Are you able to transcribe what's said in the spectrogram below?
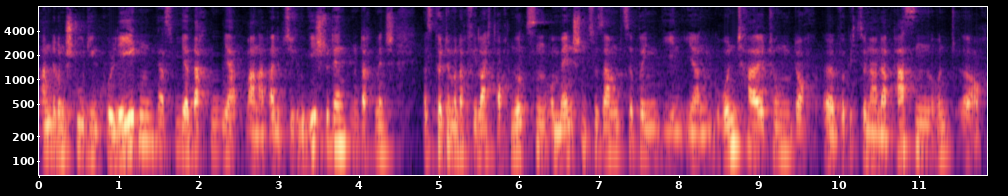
anderen Studienkollegen, dass wir dachten, wir waren halt alle Psychologiestudenten und dachten, Mensch, das könnte man doch vielleicht auch nutzen, um Menschen zusammenzubringen, die in ihren Grundhaltungen doch äh, wirklich zueinander passen und äh, auch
